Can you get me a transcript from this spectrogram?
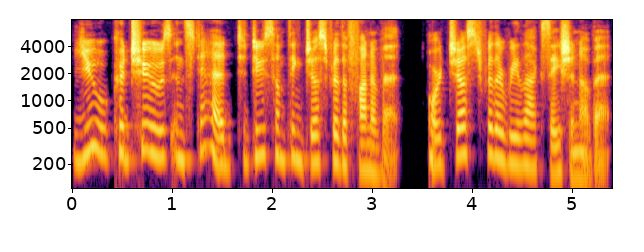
You could choose instead to do something just for the fun of it or just for the relaxation of it.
